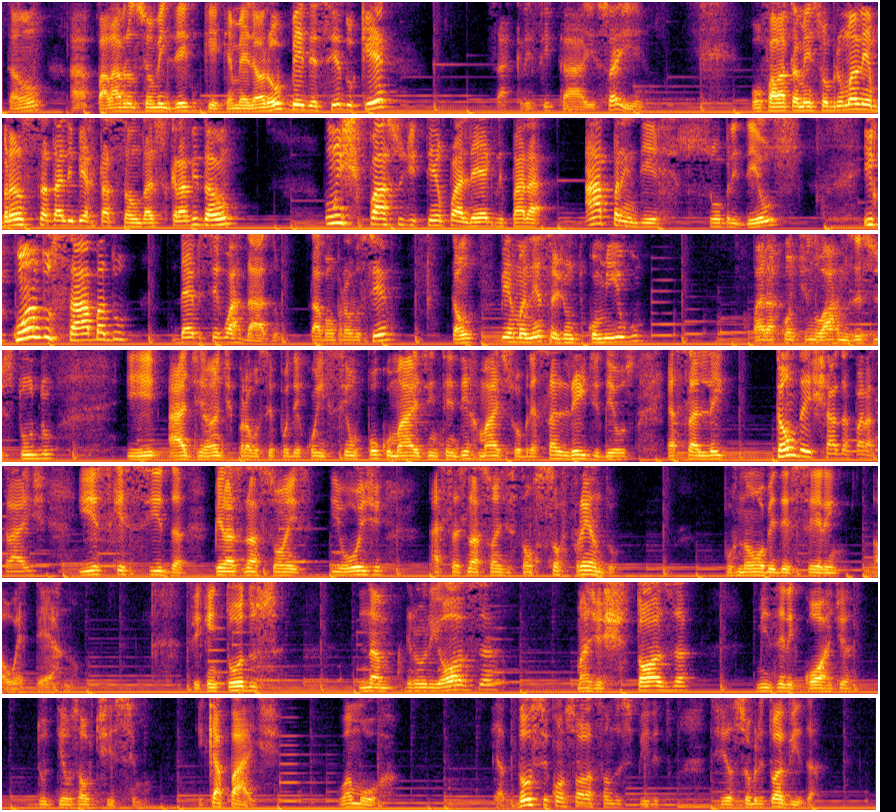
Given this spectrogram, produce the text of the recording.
Então, a palavra do Senhor vem dizer o quê? Que é melhor obedecer do que sacrificar. Isso aí. Vou falar também sobre uma lembrança da libertação da escravidão, um espaço de tempo alegre para aprender sobre Deus e quando o sábado deve ser guardado. Tá bom para você? Então, permaneça junto comigo para continuarmos esse estudo e adiante para você poder conhecer um pouco mais, entender mais sobre essa lei de Deus, essa lei tão deixada para trás e esquecida pelas nações e hoje essas nações estão sofrendo por não obedecerem ao Eterno. Fiquem todos na gloriosa majestosa misericórdia do Deus Altíssimo. E que a paz, o amor e a doce consolação do Espírito seja sobre tua vida,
